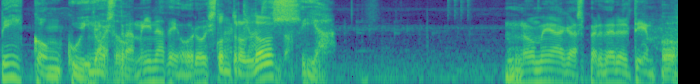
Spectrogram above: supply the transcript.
Ve con cuidado. Nuestra mina de oro está Control casi dos. vacía. No me hagas perder el tiempo.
